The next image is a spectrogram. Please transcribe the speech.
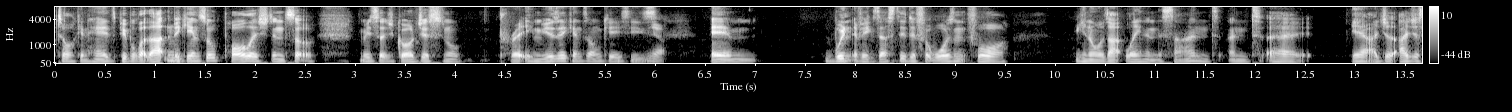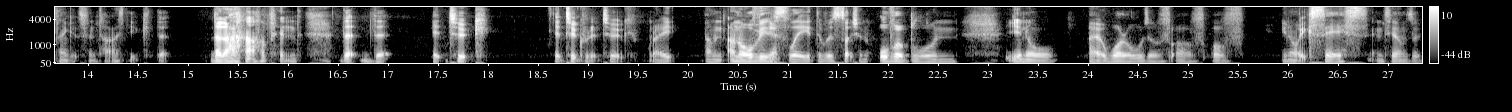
talking heads, people like that, and became so polished and sort of made such gorgeous, you know, pretty music in some cases. Yeah. Um, wouldn't have existed if it wasn't for, you know, that line in the sand. And uh, yeah, I just I just think it's fantastic that that that happened. That that it took it took what it took, right? And, and obviously there was such an overblown, you know, uh, world of, of of you know excess in terms of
